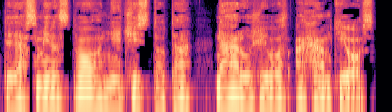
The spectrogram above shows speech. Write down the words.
teda smilstvo, nečistota, náruživosť a chamtivosť.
